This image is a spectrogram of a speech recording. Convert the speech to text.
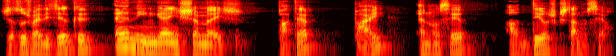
Jesus vai dizer que a ninguém chameis Pater, Pai, a não ser ao Deus que está no céu.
